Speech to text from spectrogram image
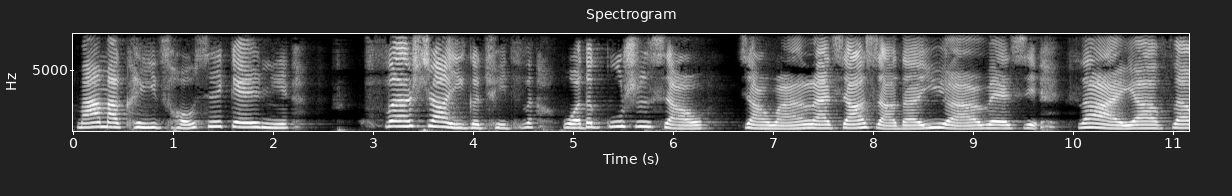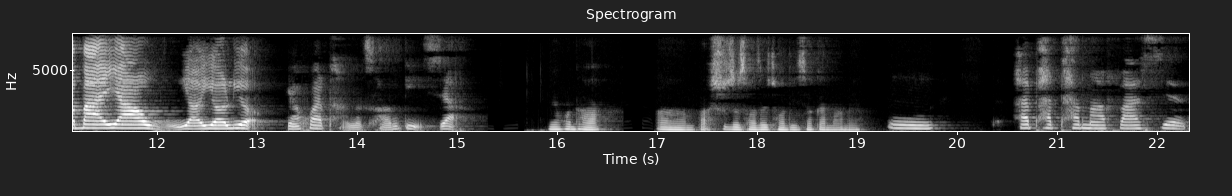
妈妈可以重新给你翻上一个裙子。我的故事小。讲完了，小小的育儿微信三二幺三八幺五幺幺六。棉花糖的床底下。棉花糖，嗯，把柿子藏在床底下干嘛呢？嗯，害怕他妈发现。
